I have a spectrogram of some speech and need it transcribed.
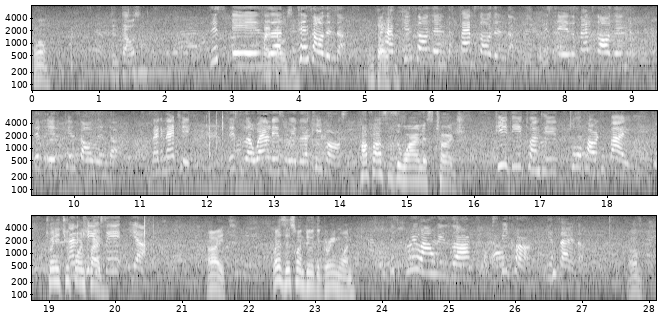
Cool. 10,000? This is uh, 10,000. 10, we have 10,000, 5,000. This is 5,000, this is 10,000. Magnetic. This is a wireless with the cables. How fast is the wireless charge? PD 22.5. 22.5? QC, yeah. All right. What does this one do, the green one? This green one with the speaker inside. Oh.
